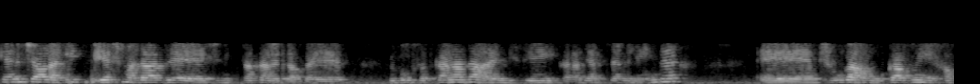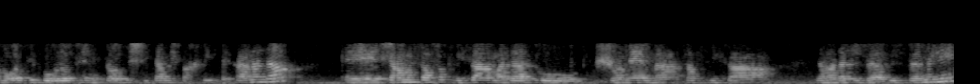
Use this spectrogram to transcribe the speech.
כן אפשר להגיד, יש מדד שנמצא כרגע בבורסת קנדה, ה-NBC Canadian Family Index, שהוא גם מורכב מחברות ציבוריות שנמצאות בשליטה משפחתית בקנדה. שם סף הכניסה למדד הוא שונה מהסף כניסה למדד של תל אביב פמילי.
